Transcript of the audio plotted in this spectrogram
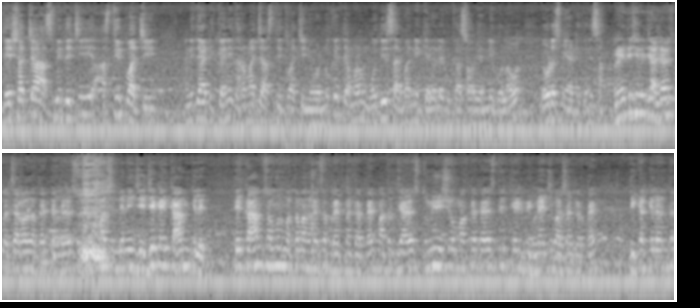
देशाच्या अस्मितेची अस्तित्वाची आणि त्या ठिकाणी धर्माच्या अस्तित्वाची निवडणूक आहे. त्यामुळे मोदी साहेबांनी केलेल्या विकासावर यांनी बोलावं. एवढंच मी या ठिकाणी सांगतो. ज्या ज्यावेळेस प्रचाराला जात आहेत त्यावेळेस सुशीलकुमार शिंदेनी जे जे काही काम केले ते काम सांगून मतं मागण्याचा प्रयत्न करतायत. मात्र ज्यावेळेस तुम्ही हिशोब मागता त्यावेळेस ते थेट भिडण्याची भाषा करतायत. टीका केल्यानंतर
